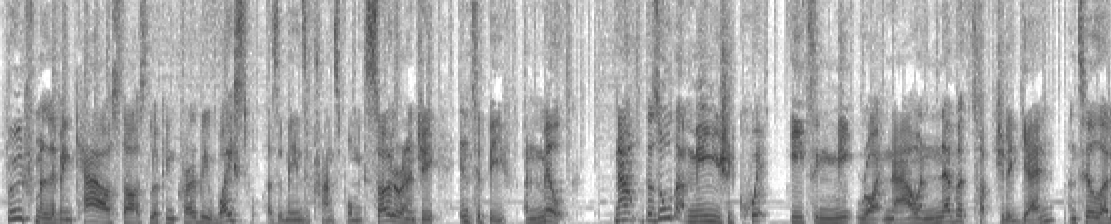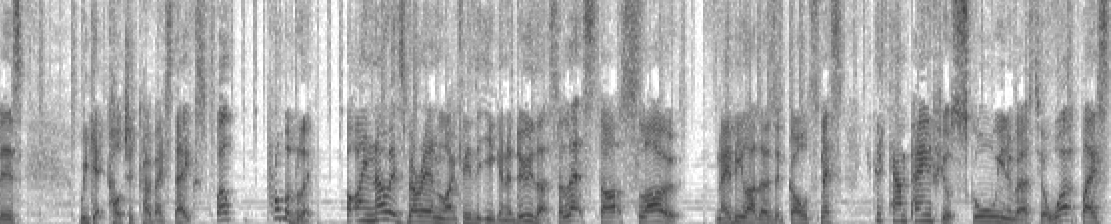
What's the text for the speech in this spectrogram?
food from a living cow starts to look incredibly wasteful as a means of transforming solar energy into beef and milk. Now, does all that mean you should quit eating meat right now and never touch it again until that is, we get cultured Kobe steaks? Well, probably. But I know it's very unlikely that you're going to do that, so let's start slow. Maybe like those at Goldsmiths, you could campaign for your school, university, or workplace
